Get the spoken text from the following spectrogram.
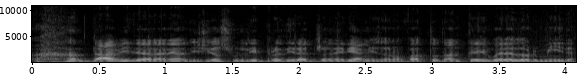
Davide Araneo dice io sul libro di ragioneria mi sono fatto tante di quelle dormite.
